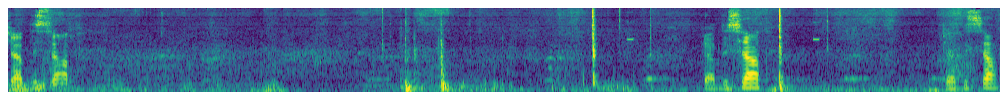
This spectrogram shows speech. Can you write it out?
50. П'ятдесят, п'ятдесят,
